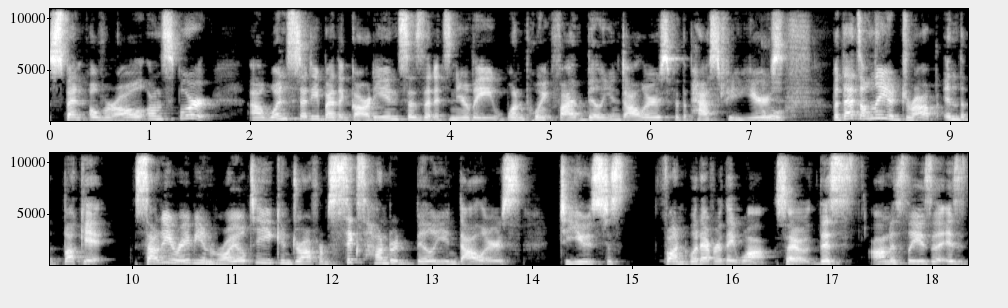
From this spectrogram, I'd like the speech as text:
spent overall on sport. Uh, one study by The Guardian says that it's nearly $1.5 billion for the past few years. Oof. But that's only a drop in the bucket. Saudi Arabian royalty can draw from $600 billion to use to s- fund whatever they want. So this honestly is, a, is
